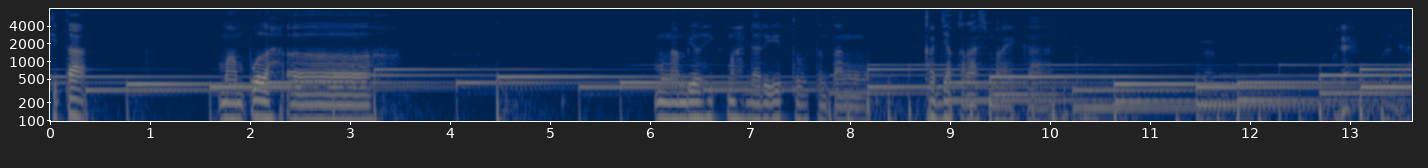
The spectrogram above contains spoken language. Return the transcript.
Kita mampulah eh, mengambil hikmah dari itu tentang kerja keras mereka gitu Udah? udah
